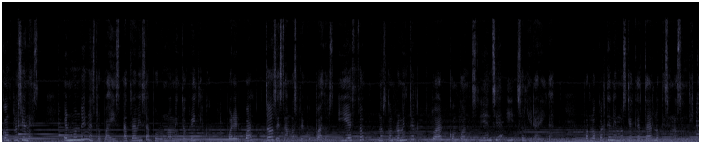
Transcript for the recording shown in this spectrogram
Conclusiones. El mundo y nuestro país atraviesa por un momento crítico, por el cual todos estamos preocupados y esto nos compromete a actuar con conciencia y solidaridad, por lo cual tenemos que acatar lo que se nos indica,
